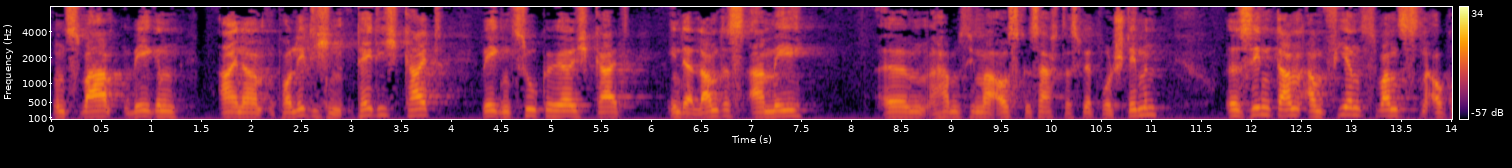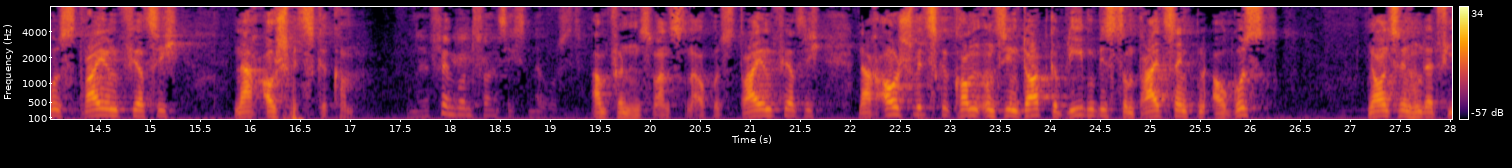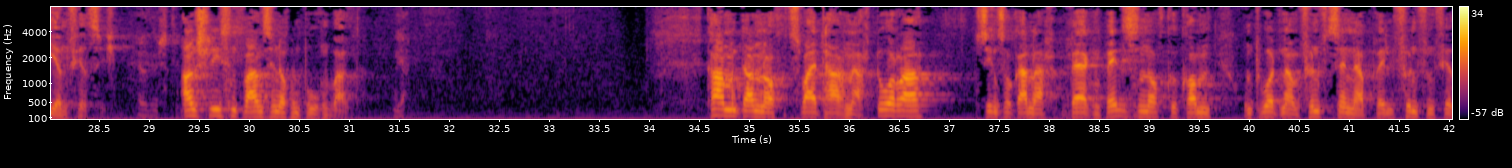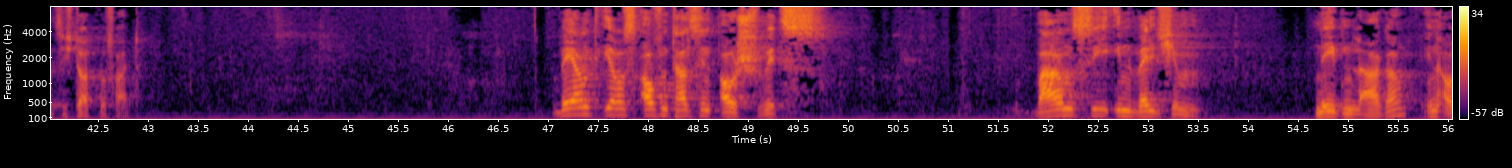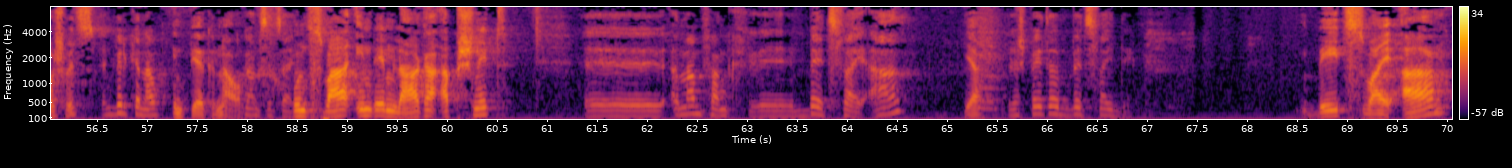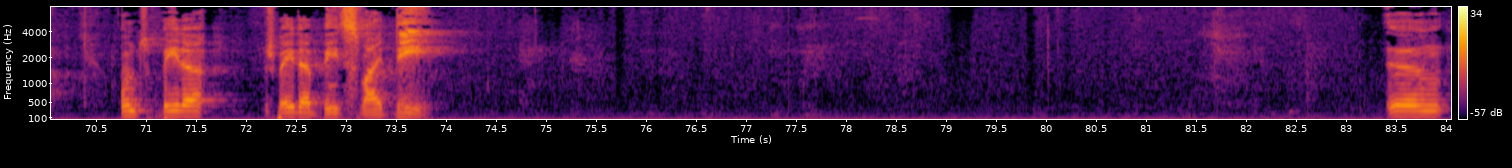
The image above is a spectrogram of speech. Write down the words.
und zwar wegen einer politischen Tätigkeit, wegen Zugehörigkeit in der Landesarmee, ähm, haben Sie mal ausgesagt, das wird wohl stimmen, äh, sind dann am 24. August 1943 nach Auschwitz gekommen. 25. August. Am 25. August 1943 nach Auschwitz gekommen und sind dort geblieben bis zum 13. August 1944. Ja. Anschließend waren Sie noch in Buchenwald. Ja. Kamen dann noch zwei Tage nach Dora, sind sogar nach Bergen-Belsen noch gekommen und wurden am 15. April 1945 dort befreit. Während Ihres Aufenthalts in Auschwitz waren Sie in welchem Nebenlager in Auschwitz? In Birkenau. In Birkenau. Und zwar in dem Lagerabschnitt, Äh, am Anfang äh, B2A, ja, äh, später B2D. B2A und später, später B2D. Ähm,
